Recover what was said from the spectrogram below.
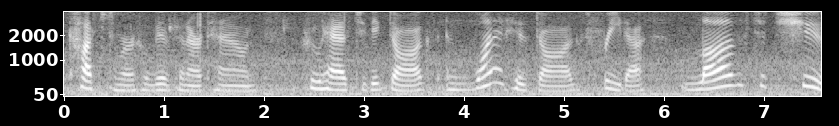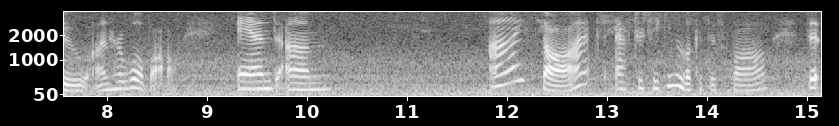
a customer who lives in our town who has two big dogs, and one of his dogs, Frida, loves to chew on her wool ball. And um, I thought, after taking a look at this ball, that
